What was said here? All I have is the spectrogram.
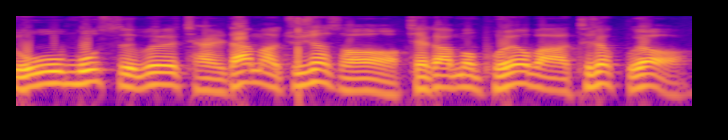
요 모습을 잘 담아 주셔서 제가 한번 보여봐 드렸고요.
